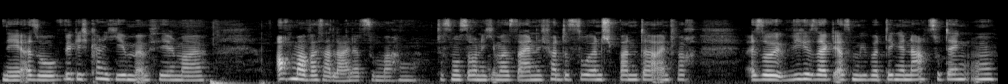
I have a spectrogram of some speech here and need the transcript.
nee, also wirklich kann ich jedem empfehlen, mal auch mal was alleine zu machen. Das muss auch nicht immer sein. Ich fand es so entspannt, da einfach, also wie gesagt, erstmal über Dinge nachzudenken.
